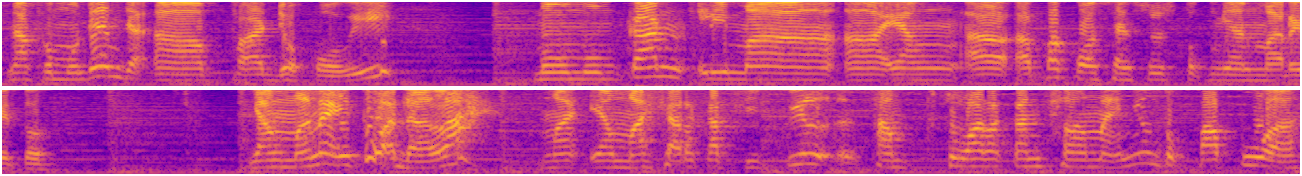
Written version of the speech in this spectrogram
Nah, kemudian uh, Pak Jokowi mengumumkan lima uh, yang uh, apa konsensus untuk Myanmar itu. Yang mana itu adalah ma yang masyarakat sipil suarakan selama ini untuk Papua.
